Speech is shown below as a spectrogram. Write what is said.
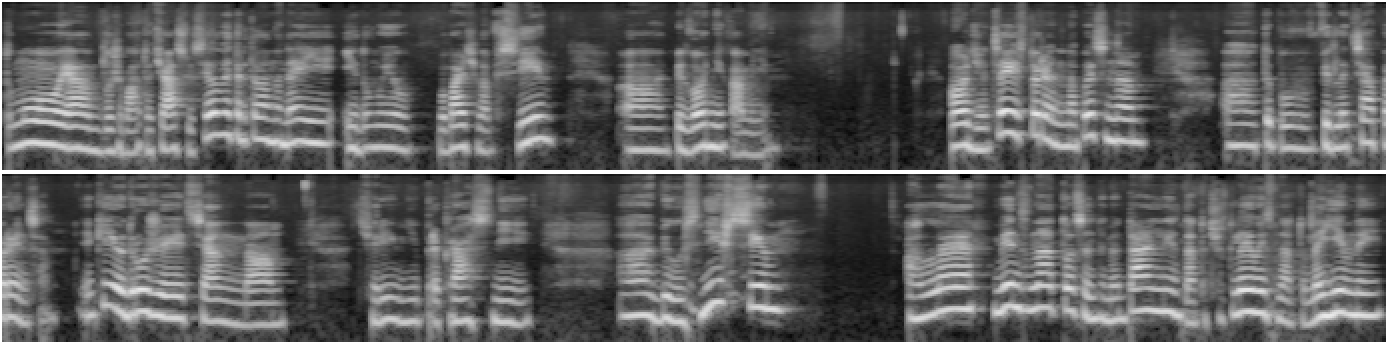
Тому я дуже багато часу і сил витратила на неї і, думаю, побачила всі е, підводні камені. Отже, ця історія написана, е, типу, від лиця принца, який одружується на чарівній, прекрасній е, білосніжці, але він знато сентиментальний, знато чутливий, знато наївний.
